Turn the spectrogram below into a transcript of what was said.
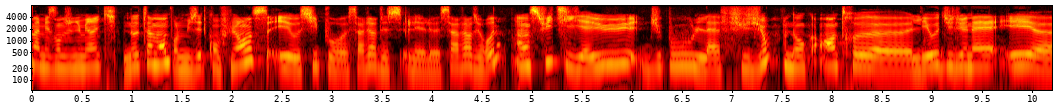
la maison du numérique, notamment pour le musée de Confluence et aussi pour servir de, le serveur du Rhône. Ensuite, il y a eu du coup la fusion donc entre euh, les Hauts du Lyonnais et euh,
